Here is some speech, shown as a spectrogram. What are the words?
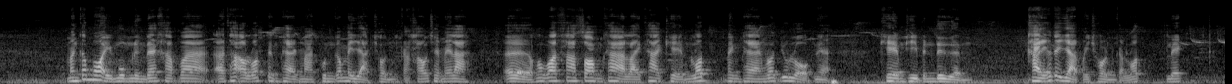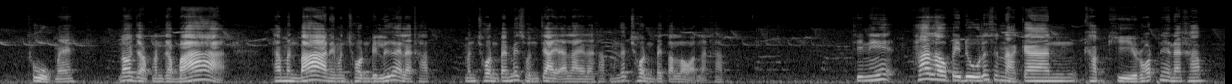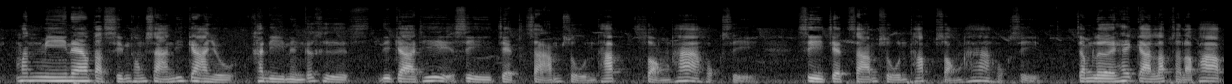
มันก็มองอีกมุมหนึ่งได้ครับว่าถ้าเอารถแพงๆมาคุณก็ไม่อยากชนกับเขาใช่ไหมล่ะเออเพราะว่าค่าซ่อมค่าอะไรค่าเคมรถแพงๆรถยุโรปเนี่ย เคมทีเป็นเดือน ใครก็จะอยากไปชนกับรถเล็ก ถูกไหม นอกจากมันจะบ้า ถ้ามันบ้าเนี่ยมันชนไปเรื่อยแหละครับ มันชนไปไม่สนใจอะไรแล้วครับ มันก็ชนไปตลอดแหละครับ ทีนี้ถ้าเราไปดูลักษณะการขับขี่รถเนี่ยนะครับ มันมีแนวตัดสินของศาลฎีกาอยู่คดีหนึ่งก็คือฎีกาที่ 4730ทับ2564 4730ทับ2564จำเลยให้การรับสารภาพ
